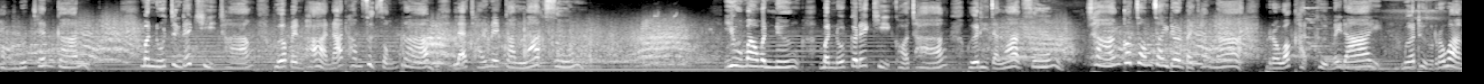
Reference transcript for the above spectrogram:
ของมนุษย์เช่นกัน มนุษย์จึงได้ขี่ช้างเพื่อเป็นพาหนะทำศึกสงคราม และใช้ในการลากซุ้งอยู่มาวันหนึ่ง มนุษย์ก็ได้ขี่คอช้าง เพื่อที่จะลากซุ้งช้างก็จมใจเดินไปข้างหน้า เพราะว่าขัดขืนไม่ได้ เมื่อถึงระหว่าง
